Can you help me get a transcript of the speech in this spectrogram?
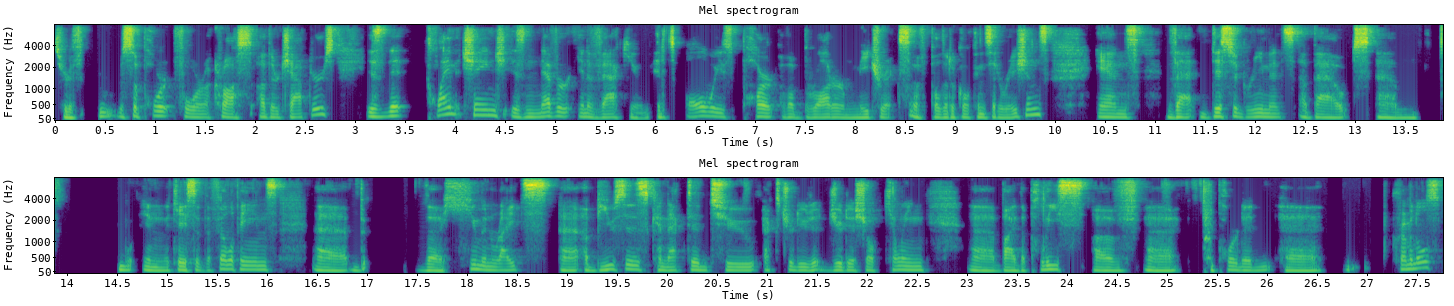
sort of support for across other chapters is that climate change is never in a vacuum. It's always part of a broader matrix of political considerations, and that disagreements about, um, in the case of the Philippines, uh, the human rights uh, abuses connected to extrajudicial killing uh, by the police of uh, purported uh, criminals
